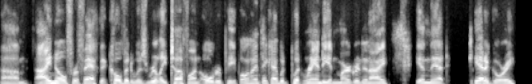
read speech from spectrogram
Um, I know for a fact that COVID was really tough on older people, and I think I would put Randy and Margaret and I in that category.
